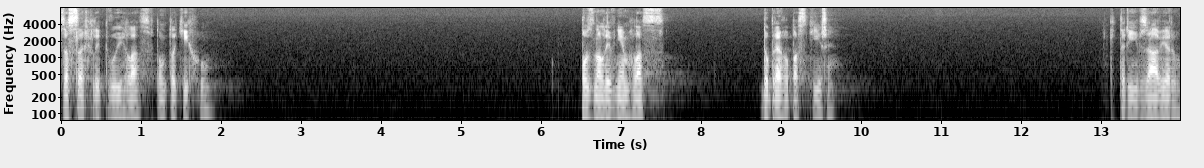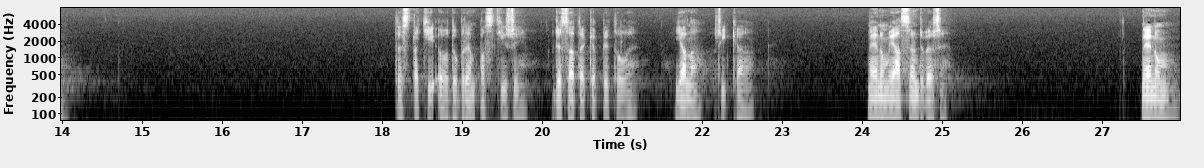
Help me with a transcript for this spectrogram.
Zaslechli tvůj hlas v tomto tichu. Poznali v něm hlas dobrého pastíře, který v závěru té stati o dobrém pastíři v desáté kapitole Jana říká, nejenom já jsem dveře, nejenom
